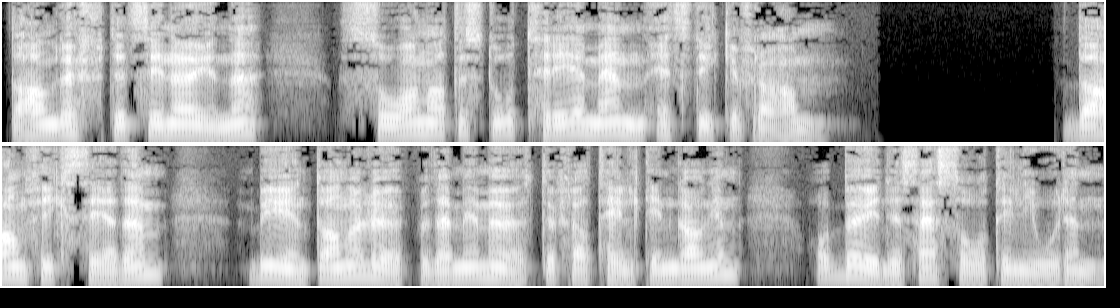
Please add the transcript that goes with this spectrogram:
Da han løftet sine øyne, så han at det sto tre menn et stykke fra ham. Da han fikk se dem, begynte han å løpe dem i møte fra teltinngangen og bøyde seg så til jorden.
